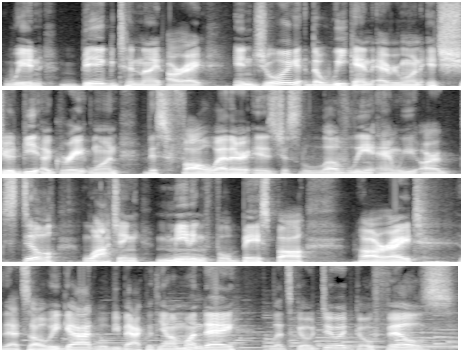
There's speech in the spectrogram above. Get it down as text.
win big tonight. All right enjoy the weekend, everyone. It should be a great one. This fall weather is just lovely, and we are still watching meaningful baseball. All right, that's all we got. We'll be back with you on Monday. Let's go do it. Go Phils.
